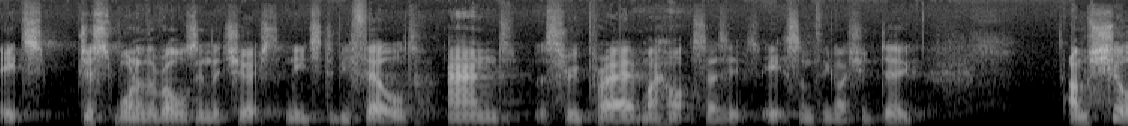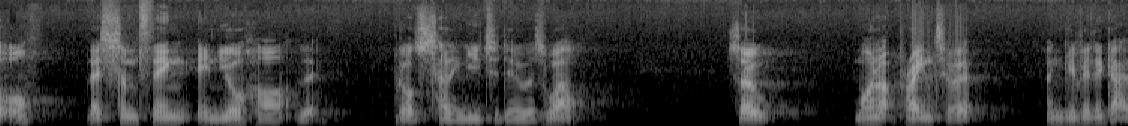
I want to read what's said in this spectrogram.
It's just one of the roles in the church that needs to be filled, and through prayer, my heart says it's, it's something I should do. I'm sure there's something in your heart that God's telling you to do as well. So why not pray into it and give it a go?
